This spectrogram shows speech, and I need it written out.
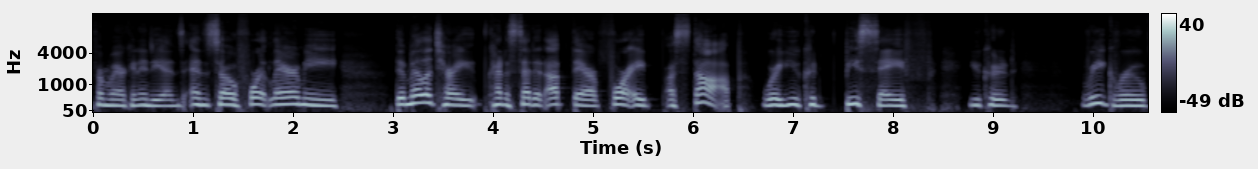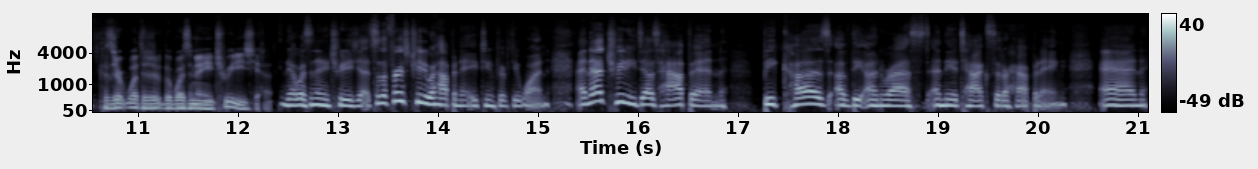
from American Indians, and so Fort Laramie the military kind of set it up there for a, a stop where you could be safe, you could regroup. Because there, well, there, there wasn't any treaties yet. There wasn't any treaties yet. So the first treaty would happen in 1851. And that treaty does happen because of the unrest and the attacks that are happening. And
